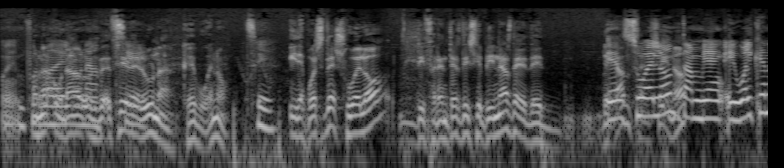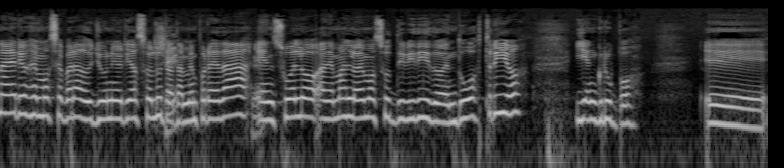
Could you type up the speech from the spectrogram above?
en forma Una- de una- luna. es decir, Sí. de luna. Qué bueno. Sí. Y después de suelo, diferentes disciplinas de, de, de en suelo sí, ¿no? también, igual que en aéreos hemos separado junior y absoluta, Sí. también por edad, Sí. en suelo además lo hemos subdividido en dúos, tríos y en grupos. Eh,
